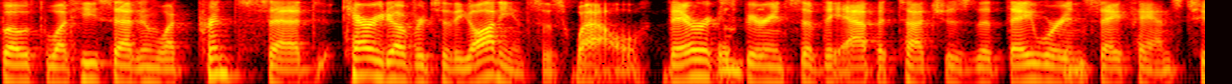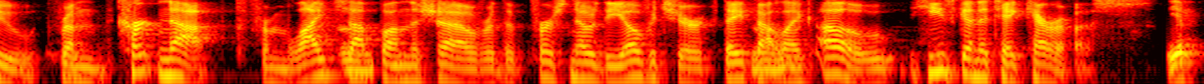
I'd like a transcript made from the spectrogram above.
both what he said and what Prince said carried over to the audience as well. Their experience of the Abbott touch is that they were in mm. safe hands too. From curtain up, from lights up on the show, or the first note of the overture, they felt like, oh, he's going to take care of us. Yep,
